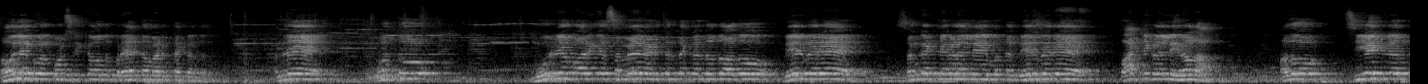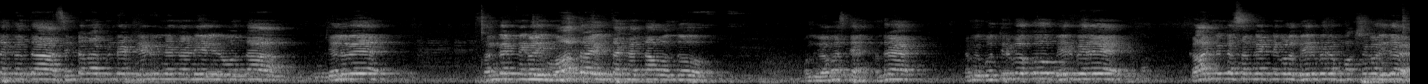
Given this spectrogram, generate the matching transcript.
ಸೌಲಭ್ಯಗಳು ಕೊಡಿಸಲಿಕ್ಕೆ ಒಂದು ಪ್ರಯತ್ನ ಮಾಡಿರ್ತಕ್ಕಂಥದ್ದು ಅಂದ್ರೆ ಇವತ್ತು ಮೂರನೇ ಬಾರಿಗೆ ಸಮ್ಮೇಳನ ನಡೀತಿರ್ತಕ್ಕಂಥದ್ದು ಅದು ಬೇರೆ ಬೇರೆ ಸಂಘಟನೆಗಳಲ್ಲಿ ಮತ್ತೆ ಬೇರೆ ಬೇರೆ ಪಾರ್ಟಿಗಳಲ್ಲಿ ಇರಲ್ಲ. ಅದು ಸಿ ಐ ಟಿ ಅಂತಕ್ಕಂಥ centre of India trade union ಅಡಿಯಲ್ಲಿರುವಂತ ಕೆಲವೇ ಸಂಘಟನೆಗಳಿಗೆ ಮಾತ್ರ ಇರ್ತಕ್ಕಂಥ ಒಂದು ಒಂದು ವ್ಯವಸ್ಥೆ. ಅಂದ್ರೆ ನಮಗೆ ಗೊತ್ತಿರಬೇಕು ಬೇರೆ ಬೇರೆ ಕಾರ್ಮಿಕ ಸಂಘಟನೆಗಳು ಬೇರೆ ಬೇರೆ ಪಕ್ಷಗಳು ಇದಾವೆ.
